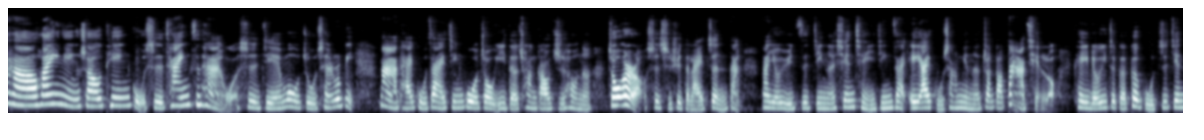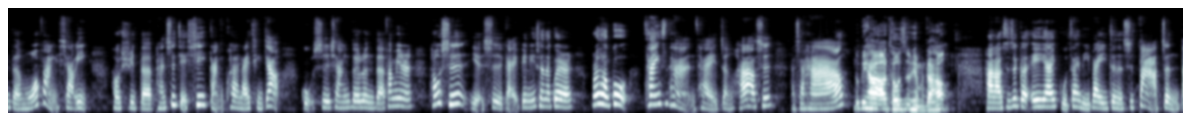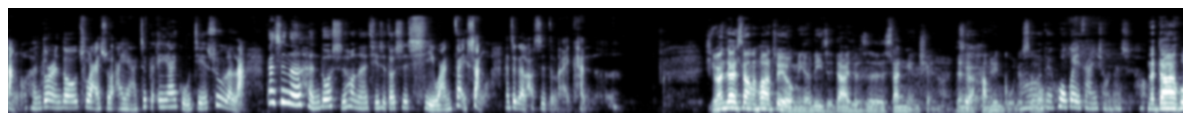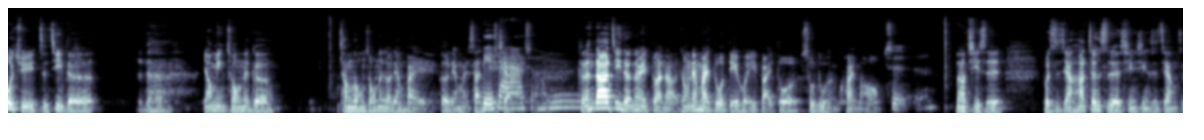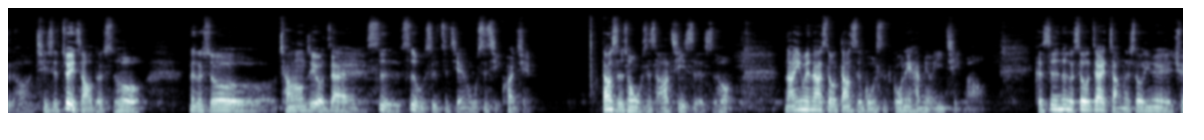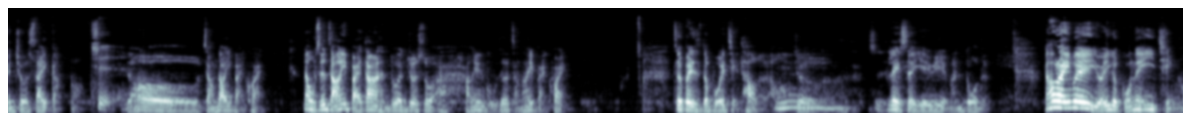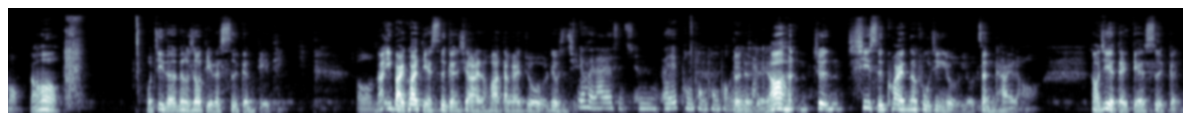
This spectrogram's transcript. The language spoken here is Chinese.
大家好，欢迎您收听股市蔡因斯坦，我是节目主持人 Ruby。那台股在经过周一的创高之后呢，周二哦是持续的来震荡。那由于资金呢先前已经在 AI 股上面呢赚到大钱了，可以留意这个个股之间的模仿效应。后续的盘势解析，赶快来请教股市相对论的发明人，同时也是改变人生的贵人——摩尔投顾蔡因斯坦蔡振华老师，晚上好，Ruby 好，投资朋友们大家好。好，老师，这个 AI 股在礼拜一真的是大震荡哦，很多人都出来说，哎呀，这个 AI 股结束了啦。但是呢，很多时候呢，其实都是洗完再上哦。那这个老师怎么来看呢？洗完再上的话，最有名的例子大概就是三年前啊，那个航运股的时候，哦、对，货柜三雄的时候。那大家或许只记得，呃，阳明从那个。长荣从那个两百二、两百三跌下来，下嗯、可能大家记得那一段啊，从两百多跌回一百多，速度很快嘛，哦，是。那其实不是这样，它真实的情形是这样子的哈。其实最早的时候，那个时候长荣只有在四四五十之间，五十几块钱。当时从五十涨到七十的时候，那因为那时候当时国是国内还没有疫情嘛。可是那个时候在涨的时候，因为全球塞港哦，是，然后涨到一百块，那五十涨到一百，当然很多人就说啊，航运股就涨到一百块，这辈子都不会解套了，哦，就类似的言语也蛮多的。然后呢因为有一个国内疫情哦，然后我记得那个时候跌了四根跌停。哦，那一百块跌四根下来的话，大概就六十几，又回到六十几，嗯，哎，砰砰砰砰，对对对，然后就七十块那附近有有震开了哦，那我记得得跌四根，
